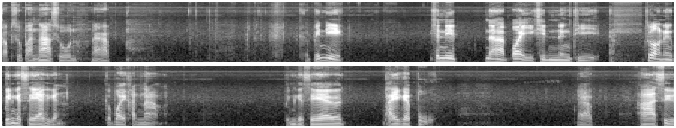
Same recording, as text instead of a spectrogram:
กับสุพรรณห้าศูนย์นะครับ ก็เป็นอีกชนิดนะครับอ้อยอีกชิ้นหนึ่งที่ช่วงหนึ่งเป็นกระแสคือกันกับอ้อยคันน้ำเป็นกระแสไผ่กระปลูกนะครับหาซื้อ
